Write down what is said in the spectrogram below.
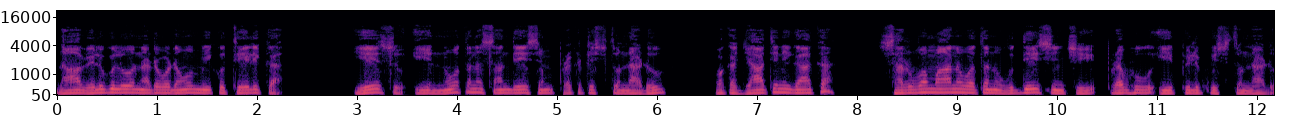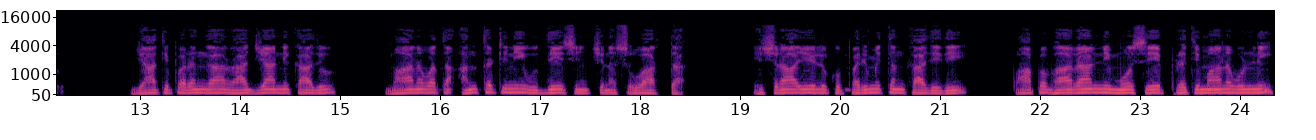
నా వెలుగులో నడవడం మీకు తేలిక. యేసు ఈ నూతన సందేశం ప్రకటిస్తున్నాడు ఒక జాతినిగాక సర్వమానవతను ఉద్దేశించి ప్రభువు ఈ పిలుపిస్తున్నాడు. జాతిపరంగా రాజ్యాన్ని కాదు మానవత అంతటినీ ఉద్దేశించిన సువార్త. ఇస్రాయేలుకు పరిమితం కాదిది పాపభారాన్ని మోసే ప్రతి మానవుణ్ణి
